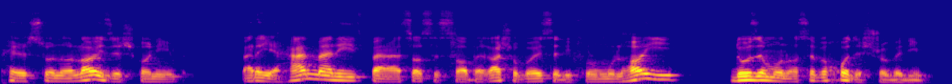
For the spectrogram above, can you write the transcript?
personalize ش کنیم. برای هر مریض بر اساس سابقهش و با سری فرمول هایی دوز مناسب خودش رو بدیم.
